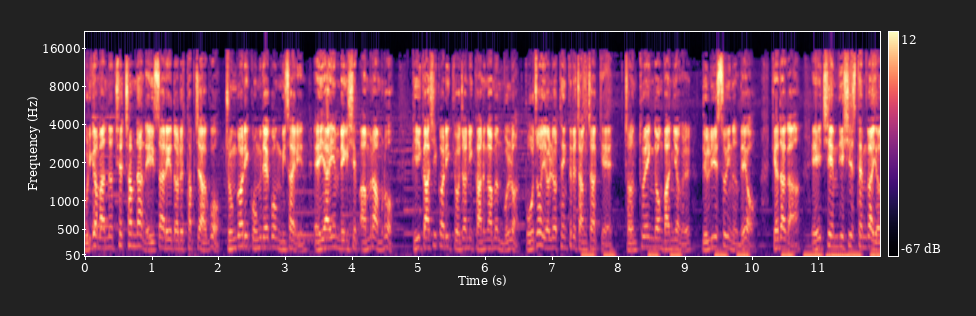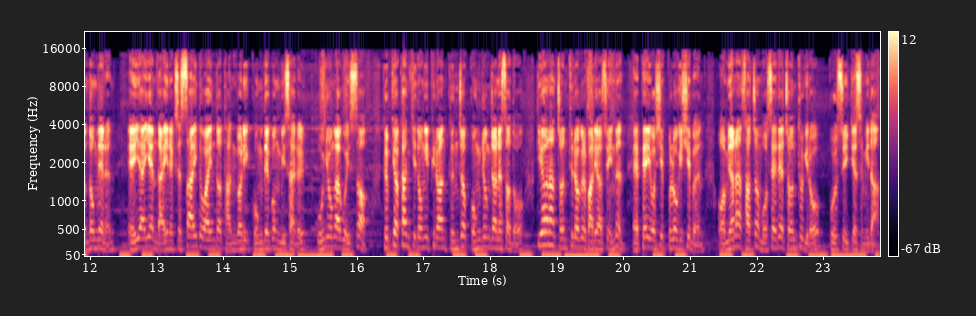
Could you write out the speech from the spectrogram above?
우리가 만든 최첨단 AESA 레이더를 탑재하고 중거리 공대공 미사일인 AIM-120 AMRAAM으로 비가시거리 교전이 가능하면 물론 보조 연료 탱크를 장착해 전투 행동 공정 반경을 늘릴 수 있는데요. 게다가 HMD 시스템과 연동되는 AIM-9X 사이드와인더 단거리 공대공 미사일을 운용하고 있어 급격한 기동이 필요한 근접 공중전에서도 뛰어난 전투력을 발휘할 수 있는 FA-50 블록 20은 엄연한 4.5세대 전투기로 볼 수 있겠습니다.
